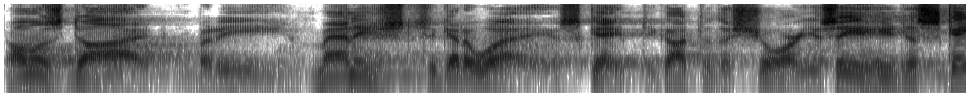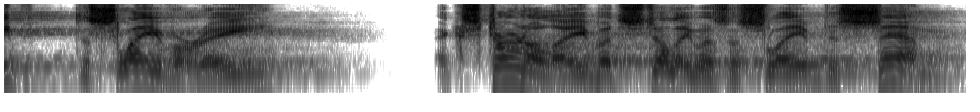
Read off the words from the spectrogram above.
almost died, but he managed to get away, escaped. He got to the shore. You see, he'd escaped the slavery externally, but still he was a slave to sin.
